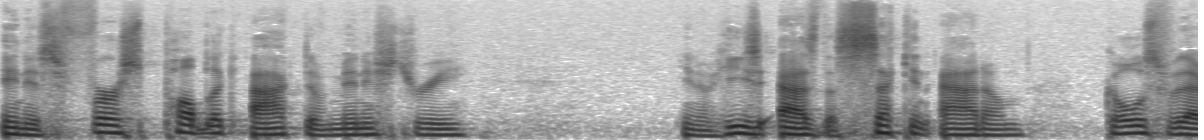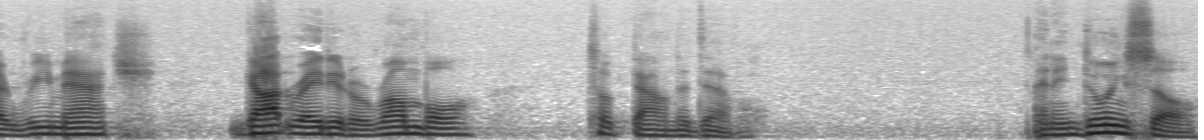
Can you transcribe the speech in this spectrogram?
in his first public act of ministry, you know, he's as the second Adam, goes for that rematch, got ready to rumble, took down the devil. And in doing so,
